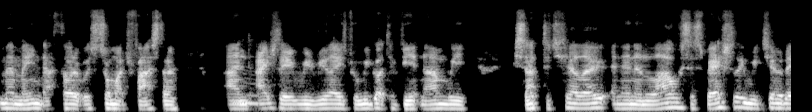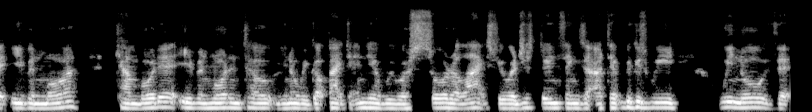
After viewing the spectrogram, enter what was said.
my mind, I thought it was so much faster. And mm-hmm. actually, we realized when we got to Vietnam, we started to chill out. And then in Laos, especially, we chilled out even more. Cambodia, even more until you know we got back to India. We were so relaxed. We were just doing things at our time because we we know that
